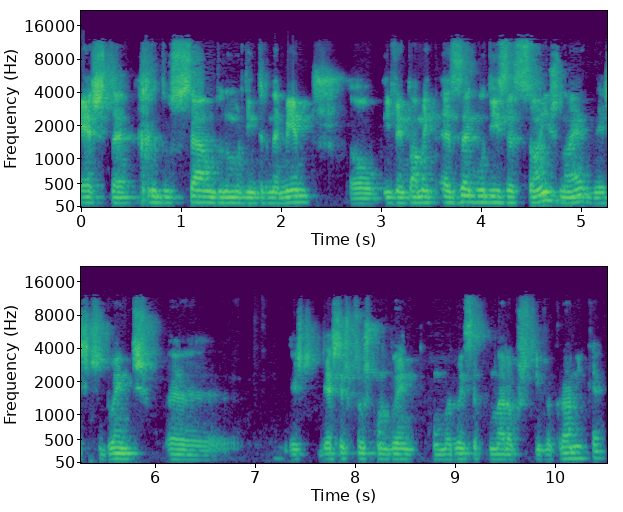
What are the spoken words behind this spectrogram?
esta redução do número de internamentos ou eventualmente as agudizações não é, destes doentes, uh, destas pessoas com, doente, com uma doença pulmonar obstrutiva crónica,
